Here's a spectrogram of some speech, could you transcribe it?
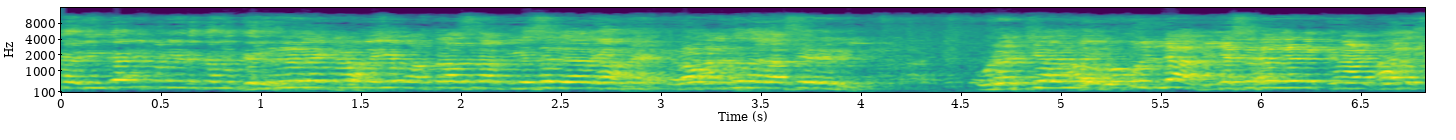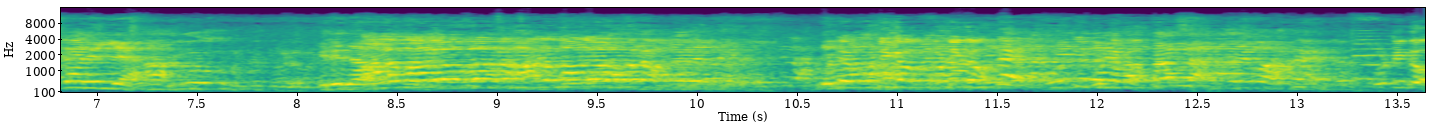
കരിങ്കാലി പണിയെടുക്കാൻ പത്താം ബി എസ് എസ് എൽ ആൾക്കാരില്ല ഇത് നാളെ നാളെ നാളെ നാളെ നാളെ ഓടിക്കോ ഓടിക്കോ ഓടിക്കോ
